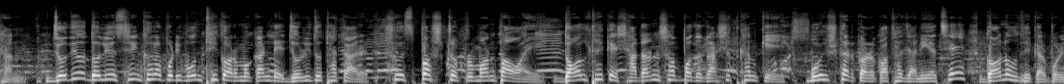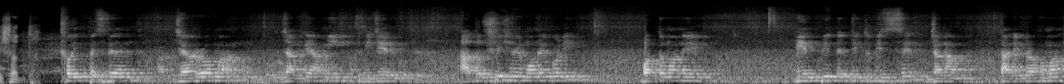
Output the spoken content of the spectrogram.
খান। যদিও দলীয় শৃঙ্খলা পরিপন্থী কর্মকাণ্ডে জড়িত থাকার সুস্পষ্ট প্রমাণ পাওয়ায় দল থেকে সাধারণ সম্পাদক রাশেদ খানকে বহিষ্কার করার কথা জানিয়েছে গণ অধিকার পরিষদ। শহীদ প্রেসিডেন্ট জিয়াউর রহমান, যাকে আমি নিজের আদর্শ হিসেবে মনে করি। বর্তমানে বিএনপির নেতৃত্ব দিচ্ছেন জনাব তারেক রহমান।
